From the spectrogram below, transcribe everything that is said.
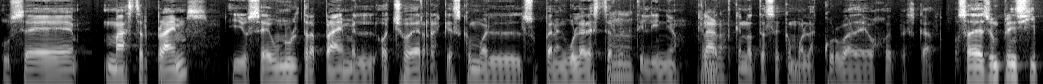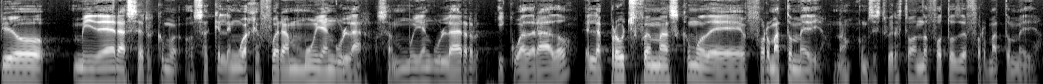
Usé Master Primes y usé un Ultra Prime, el 8R, que es como el superangular este Mm, rectilíneo, que, claro. no, que no te hace como la curva de ojo de pescado. O sea, desde un principio mi idea era hacer como, o sea, que el lenguaje fuera muy angular, o sea, muy angular y cuadrado. El approach fue más como de formato medio, ¿no? Como si estuvieras tomando fotos de formato medio.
